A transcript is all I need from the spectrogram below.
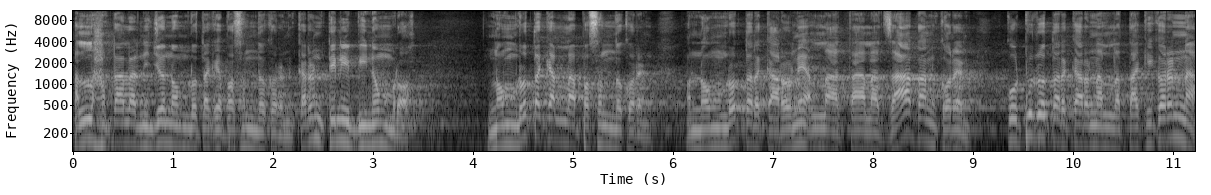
আল্লাহ তালা নিজেও নম্রতাকে পছন্দ করেন। কারণ তিনি বিনম্র। নম্রতাকে আল্লাহ পছন্দ করেন। নম্রতার কারণে আল্লাহ তালা যা দান করেন, কঠোরতার কারণে আল্লাহ তা কি করেন না?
